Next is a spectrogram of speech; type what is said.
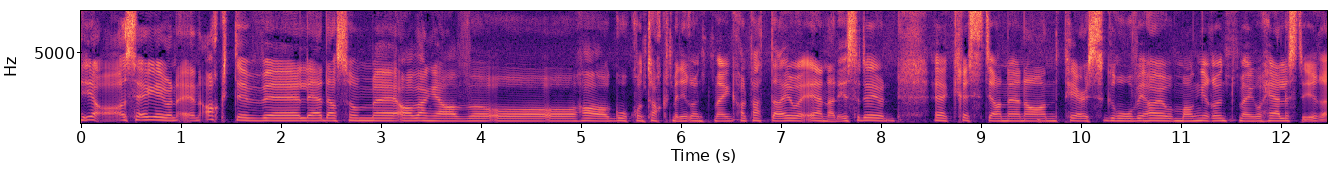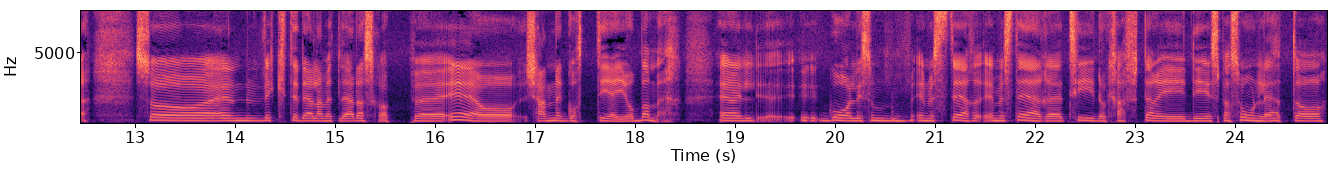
ja, altså jeg er jo en, aktiv eh, leder som er avhengig av å, å, ha god kontakt med de rundt meg. Karl Petter er jo en av de, så det er jo Kristian en annen, Pierce Gro. Vi har jo mange rundt meg og hele styret. Så en viktig del av mitt lederskap er å kjenne godt de jeg jobber med. Gå liksom investere, investere tid og krefter i deres personlighet og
